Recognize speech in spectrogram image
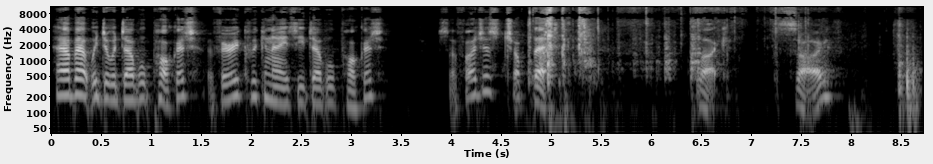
how about we do a double pocket, a very quick and easy double pocket. So if I just chop that like so, so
